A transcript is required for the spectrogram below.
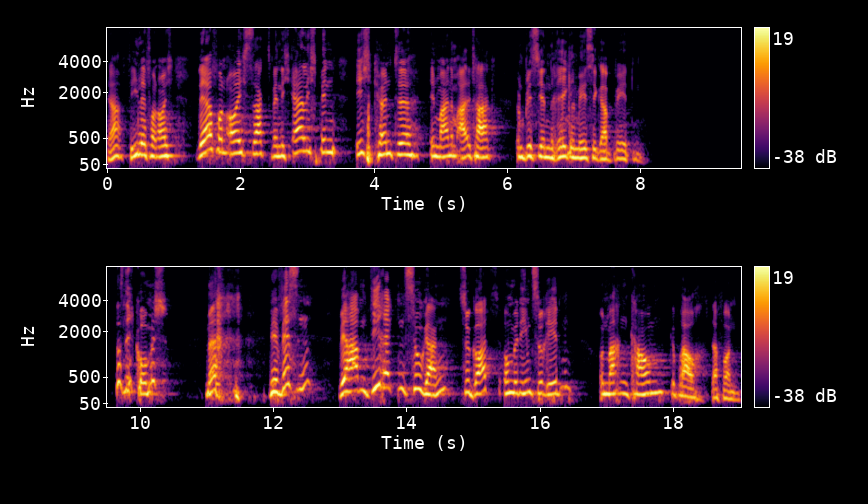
ja, viele von euch. Wer von euch sagt, wenn ich ehrlich bin, ich könnte in meinem Alltag ein bisschen regelmäßiger beten. Ist das nicht komisch? Ne? Wir wissen, wir haben direkten Zugang zu Gott, um mit ihm zu reden und machen kaum Gebrauch davon.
